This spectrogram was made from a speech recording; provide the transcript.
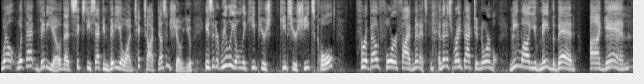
Well, what that video, that 60 second video on TikTok doesn't show you is that it really only keep your, keeps your sheets cold for about four or five minutes. And then it's right back to normal. Meanwhile, you've made the bed again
